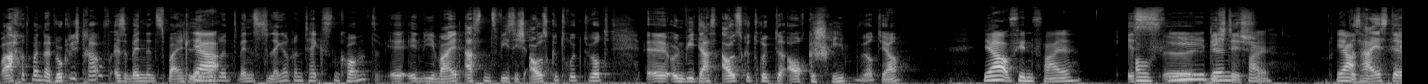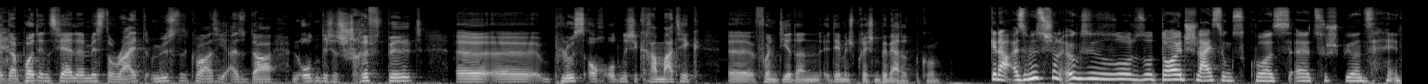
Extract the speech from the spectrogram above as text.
achtet man da wirklich drauf? Also wenn es bei Ja. längeren, wenn es zu längeren Texten kommt, äh, inwieweit erstens, wie sich ausgedrückt wird äh, und wie das Ausgedrückte auch geschrieben wird, ja? Ja, auf jeden Fall. Ist auf äh, jeden wichtig. Fall. Ja. Das heißt, der, der potenzielle Mr. Right müsste quasi also da ein ordentliches Schriftbild äh, äh, plus auch ordentliche Grammatik äh, von dir dann dementsprechend bewertet bekommen. Genau, also müsste schon irgendwie so, so Deutsch-Leistungskurs äh, zu spüren sein.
